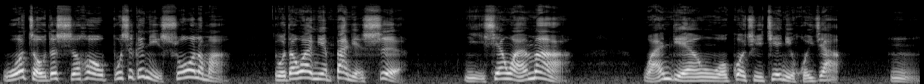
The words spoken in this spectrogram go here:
我走的时候不是跟你说了吗？我到外面办点事，你先玩嘛。晚点我过去接你回家。嗯，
